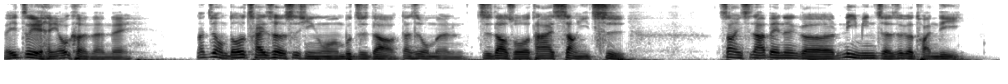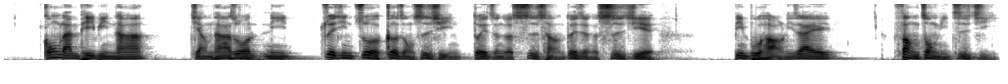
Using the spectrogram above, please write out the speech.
诶，这也很有可能呢。那这种都是猜测的事情，我们不知道。但是我们知道说，他在上一次，上一次他被那个匿名者这个团体公然批评他，讲他说你最近做各种事情，对整个市场、对整个世界并不好，你在放纵你自己，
